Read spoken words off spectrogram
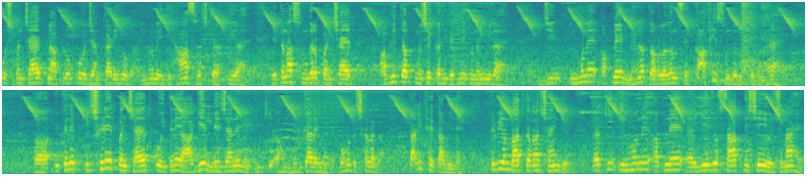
उस पंचायत में आप लोगों को जानकारी होगा। इन्होंने इतिहास रच कर रख दिया है। इतना सुंदर पंचायत अभी तक मुझे कहीं देखने को नहीं मिला है। जी इन्होंने अपने मेहनत और लगन से काफ़ी सुंदर उसको बनाया है। इतने पिछड़े पंचायत को इतने आगे ले जाने में इनकी अहम भूमिका रही है। बहुत अच्छा लगा। तारीफ़ है काबिल है। फिर भी हम बात करना चाहेंगे कि इन्होंने अपने ये जो सात निश्चय योजना है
